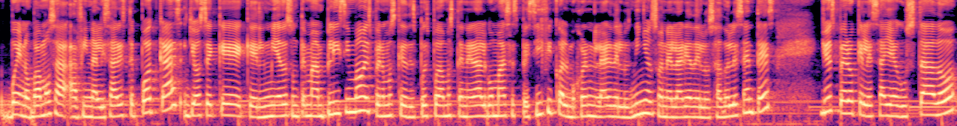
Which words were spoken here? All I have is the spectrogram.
bueno, vamos a, finalizar este podcast. Yo sé que, el miedo es un tema amplísimo. Esperemos que después podamos tener algo más específico, a lo mejor en el área de los niños o en el área de los adolescentes. Yo espero que les haya gustado.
